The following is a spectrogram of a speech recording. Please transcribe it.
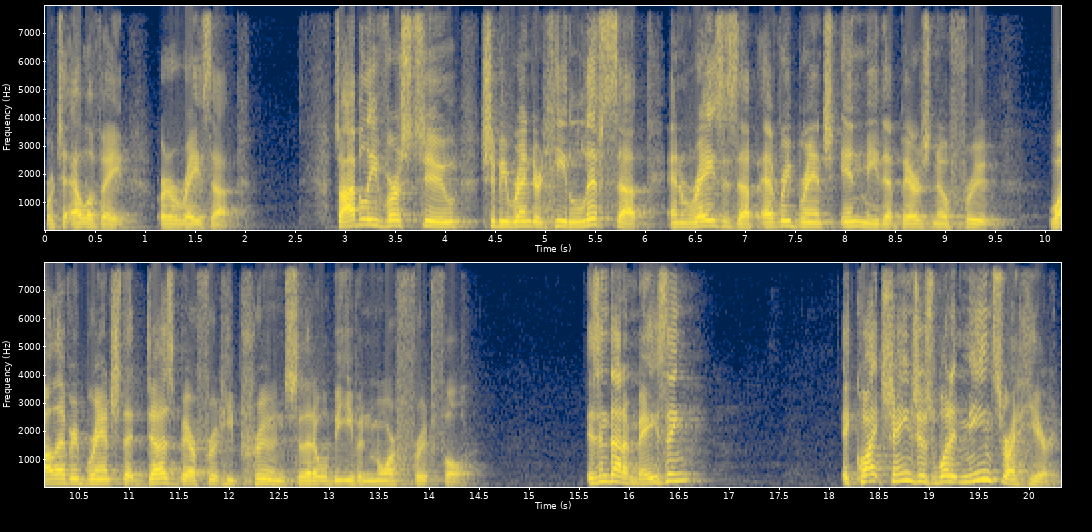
or to elevate or to raise up. So I believe verse 2 should be rendered He lifts up and raises up every branch in me that bears no fruit while every branch that does bear fruit, he prunes so that it will be even more fruitful. Isn't that amazing? It quite changes what it means right here.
